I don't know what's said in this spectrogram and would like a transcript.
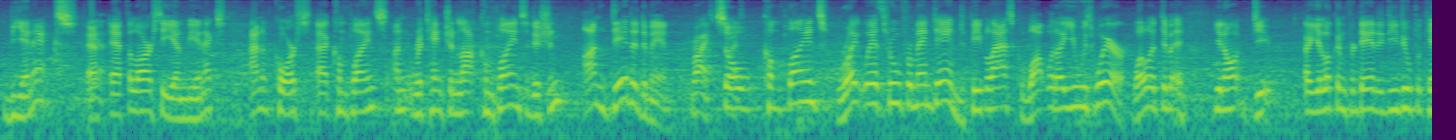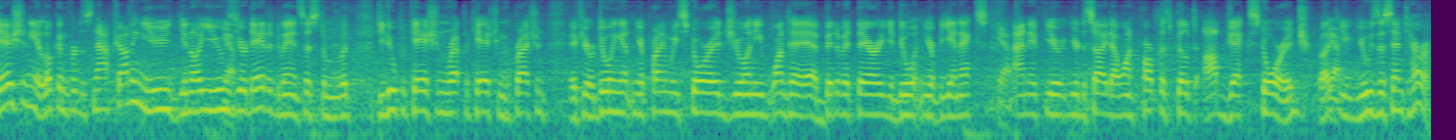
VNX, Yeah. FLRC and VNX, and of course uh, compliance and retention lock compliance edition on data domain. Right, So right. compliance right way through from end to end. People ask, what would I use where? Well, it, you know, do you, are you looking for data deduplication? Are you looking for the snapshotting? You you know you use Yep. your data domain system with deduplication, replication, compression. If you're doing it in your primary storage, you only want a, a bit of it there. You do it in your VNX. Yep. And if you you decide I want purpose-built object storage, right? Yep. You use the Centera.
